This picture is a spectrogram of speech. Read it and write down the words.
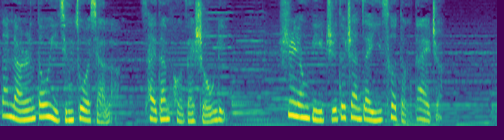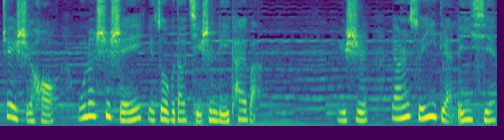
但两人都已经坐下了。菜单捧在手里，适应笔直地站在一侧等待着。这时候，无论是谁也做不到起身离开吧。于是，两人随意点了一些，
